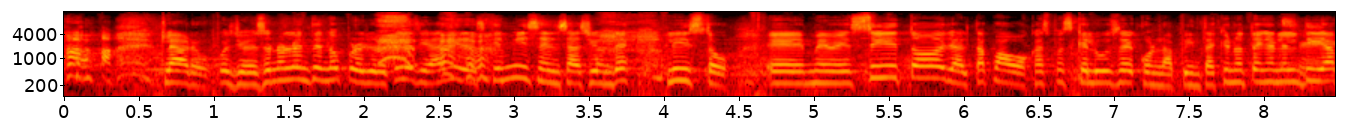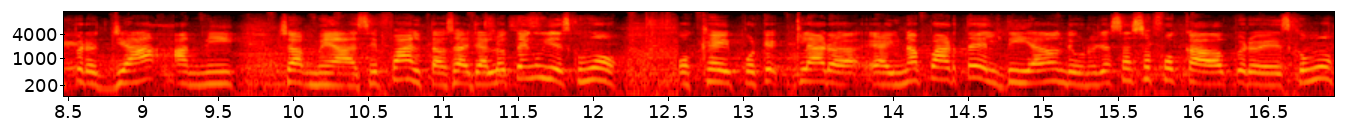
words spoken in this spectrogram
claro, pues yo eso no lo entiendo, pero yo lo que les decir es que mi sensación de, listo, eh, me vestito, ya el tapabocas pues que luce con la pinta que uno tenga en el día, pero ya a mí, o sea, me hace falta, o sea, ya lo tengo y es como, ok, porque claro, hay una parte del día donde uno ya está sofocado, pero es como,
